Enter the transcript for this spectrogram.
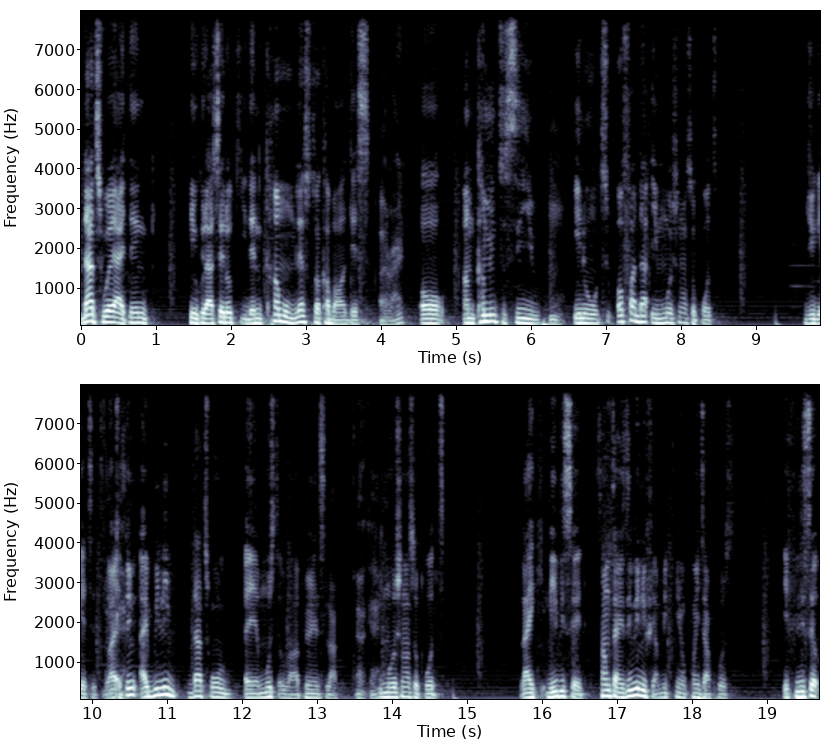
that's where I think he could have said, okay, then come home, let's talk about this. All right. Or I'm coming to see you, you know, to offer that emotional support. You get it? I Okay. think I believe that's what uh, most of our parents lack. Okay. Emotional support. Like Baby said, sometimes even if you are making your point across, if you listen,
